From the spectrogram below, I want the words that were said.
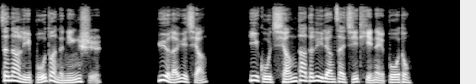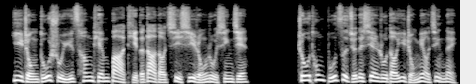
在那里不断的凝实，越来越强。一股强大的力量在其体内波动，一种独属于苍天霸体的大道气息融入心间。周通不自觉的陷入到一种妙境内，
